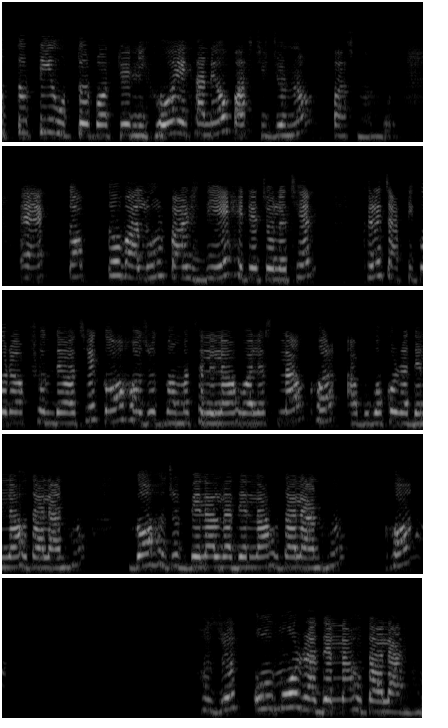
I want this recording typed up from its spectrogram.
উত্তরটি উত্তরপত্রে লিখো, এখানেও পাঁচটির জন্য পাঁচ নম্বর। এক, তপ্ত বালুর পাশ দিয়ে হেঁটে চলেছেন এখানে চারটি করে অপশন দেওয়া আছে। ক হযরত মুহাম্মদ সাল্লাল্লাহু আলাইহি সাল্লাম খ, আবু বকর রাদিয়াল্লাহু তাআলা আনহু, গ, হযরত বেলাল রাদিয়াল্লাহু তাআলা আনহু, ঘ, হযরত ওমর রাদিয়াল্লাহু তাআলা আনহু।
